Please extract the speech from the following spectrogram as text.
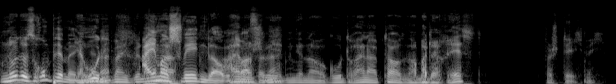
Nur das Rumpimmeln. Ja hier, gut, ne? ich meine, ich Einmal Schweden, glaube ich. Einmal war's, ne? Schweden, genau, gut 3.500. Aber der Rest verstehe ich nicht.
